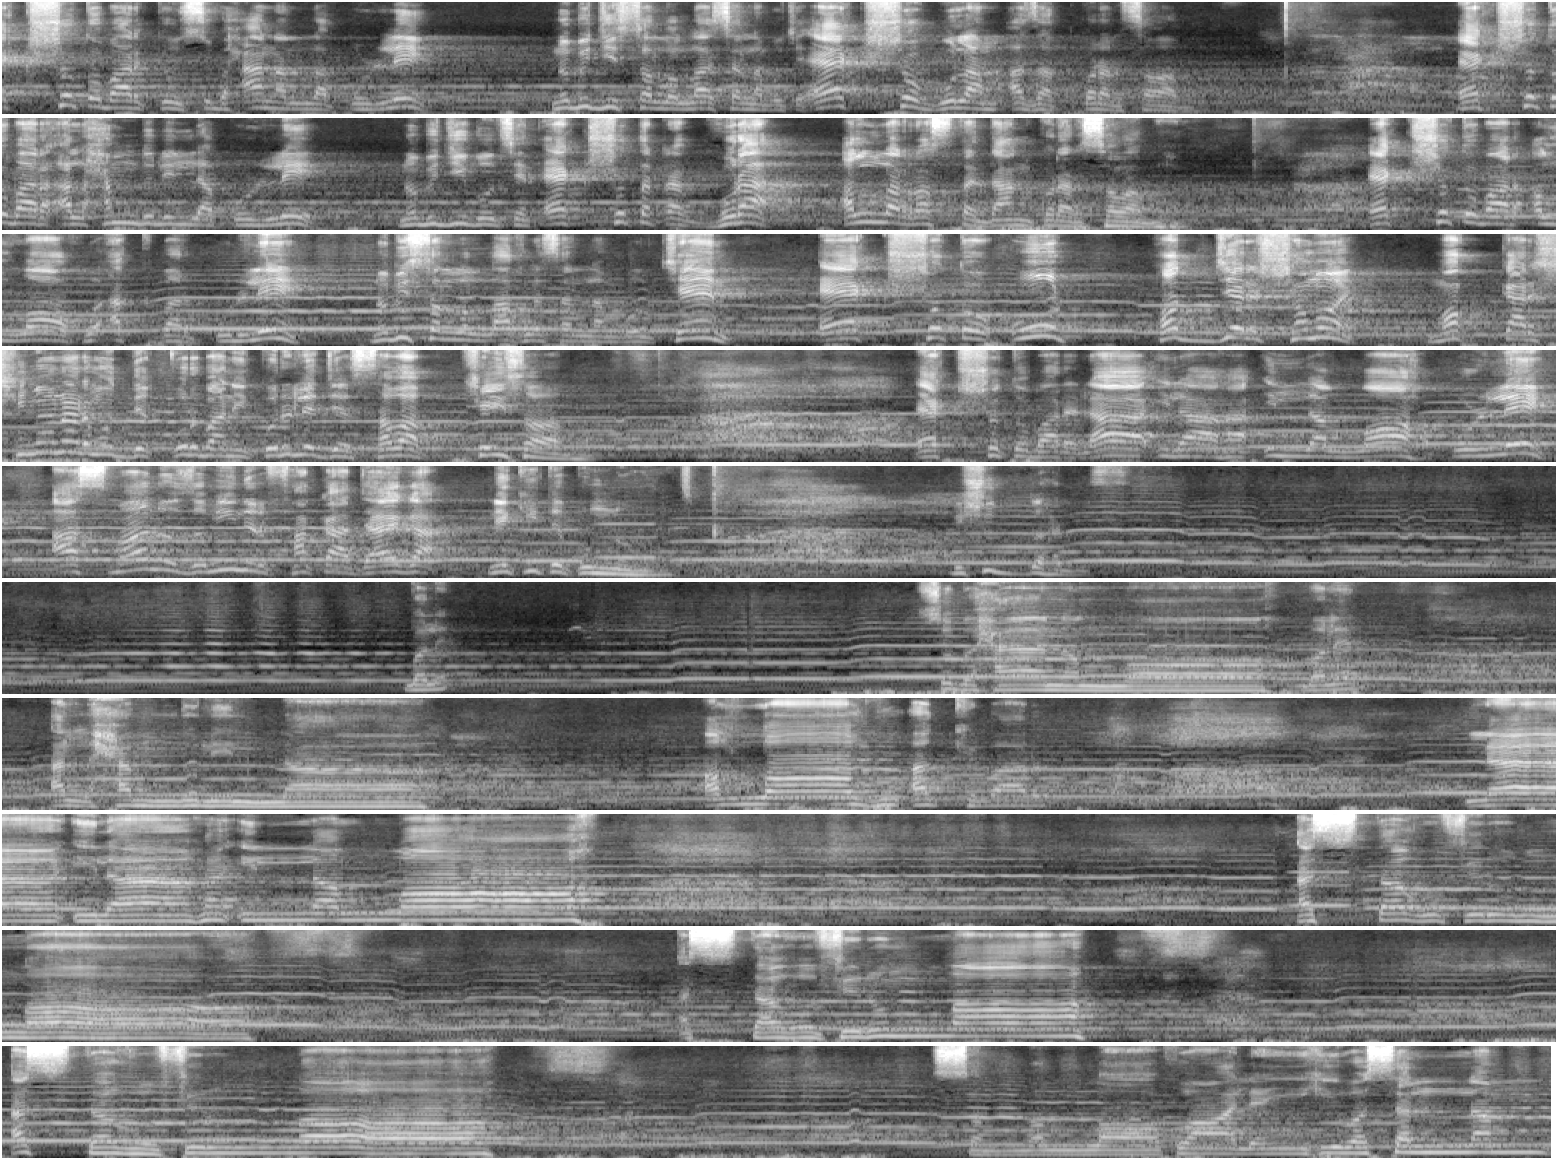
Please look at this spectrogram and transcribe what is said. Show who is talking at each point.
Speaker 1: একশত বার কেউ সুবহান আল্লাহ পড়লে নবীজি সাল্লাহ সাল্লাম বলছে, একশো গোলাম আজাদ করার স্বভাব একশত বার আলহামদুলিল্লাহ পড়লে নবীজি বলছেন, একশতটা ঘোড়া আল্লাহর রাস্তায় দান করার স্বভাব হয় একশত বার আল্লাহ আকবার পড়লে নবী সাল্লাহ সাল্লাম বলছেন, একশত উট হজ্জের সময় মক্কার সীমানার মধ্যে কোরবানি করিলে যে স্বভাব সেই স্বভাব হয় একশত বার লা ইলাহা ইল্লাল্লাহ পড়লে আসমান ও জমিনের ফাঁকা জায়গা নেকিতে পূর্ণ হয়েছে বিশুদ্ধ হাদিস। বলে? সুবহানাল্লাহ। বলেন আলহামদুলিল্লাহ। আল্লাহু আকবার। লা ইলাহা ইল্লাল্লাহ। আস্তাগফিরুল্লাহ। আস্তাগফিরুল্লাহ। আস্তাগফিরুল্লাহ। সাল্লাল্লাহু আলাইহি ওয়াসাল্লাম।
